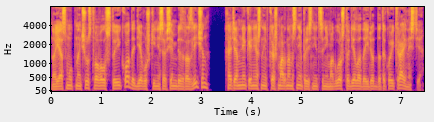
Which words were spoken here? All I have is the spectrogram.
но я смутно чувствовал, что и Кода девушке не совсем безразличен, хотя мне, конечно, и в кошмарном сне присниться не могло, что дело дойдет до такой крайности.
